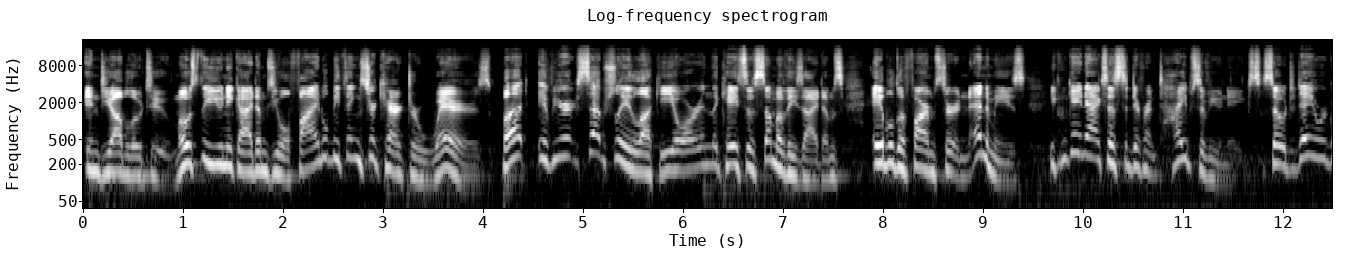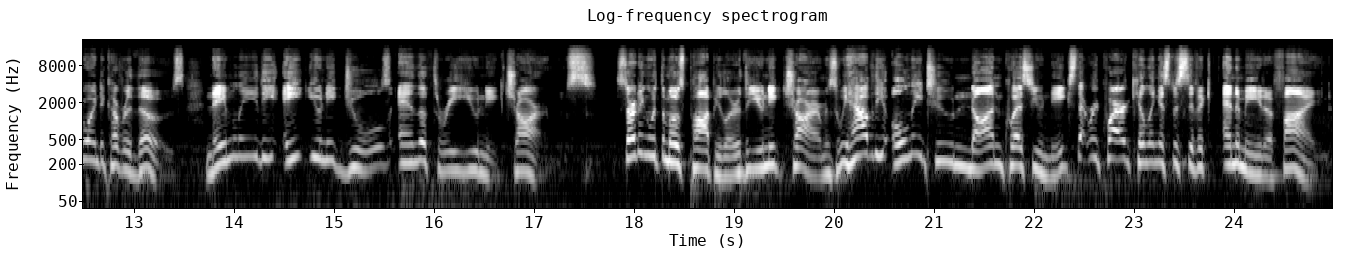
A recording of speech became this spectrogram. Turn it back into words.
In Diablo 2, most of the unique items you will find will be things your character wears, but if you're exceptionally lucky, or in the case of some of these items, able to farm certain enemies, you can gain access to different types of uniques, so today we're going to cover those, namely the 8 unique jewels and the 3 unique charms. Starting with the most popular, the unique charms, we have the only two non-quest uniques that require killing a specific enemy to find,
